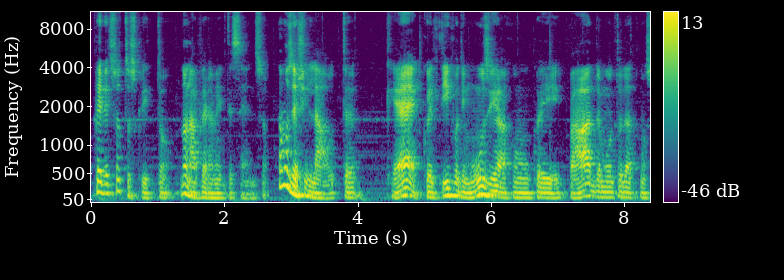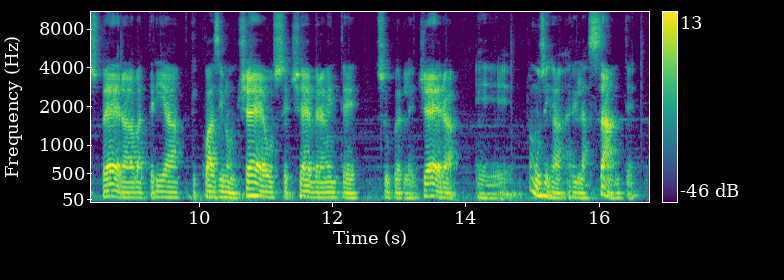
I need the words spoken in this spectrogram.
per il sottoscritto non ha veramente senso. La musica chill out che è quel tipo di musica con quei pad molto d'atmosfera, la batteria che quasi non c'è o se c'è veramente super leggera e una musica rilassante.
